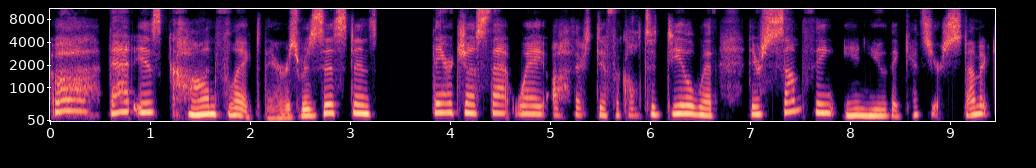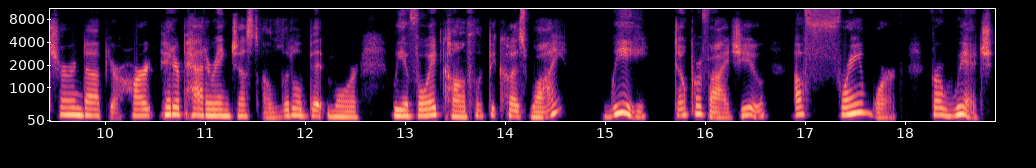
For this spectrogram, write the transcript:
Oh, that is conflict. There's resistance. They're just that way. Oh, there's difficult to deal with. There's something in you that gets your stomach churned up, your heart pitter pattering just a little bit more. We avoid conflict because why? We don't provide you a framework for which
